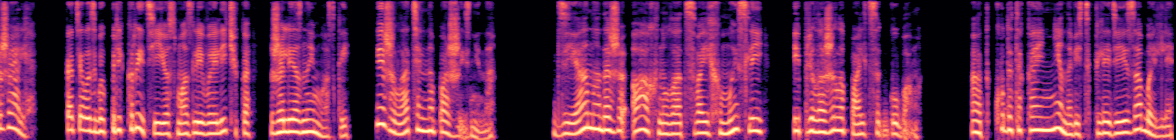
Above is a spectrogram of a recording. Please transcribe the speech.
Жаль, хотелось бы прикрыть её смазливое личико железной маской и желательно пожизненно. Диана даже ахнула от своих мыслей и приложила пальцы к губам. Откуда такая ненависть к леди Изабелле?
